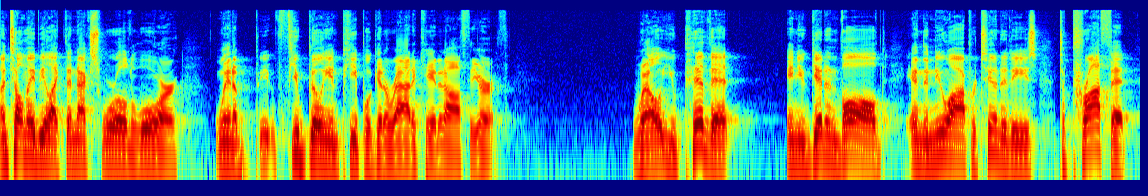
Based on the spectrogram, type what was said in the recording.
until maybe like the next world war when a few billion people get eradicated off the earth? Well, you pivot and you get involved in the new opportunities to profit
